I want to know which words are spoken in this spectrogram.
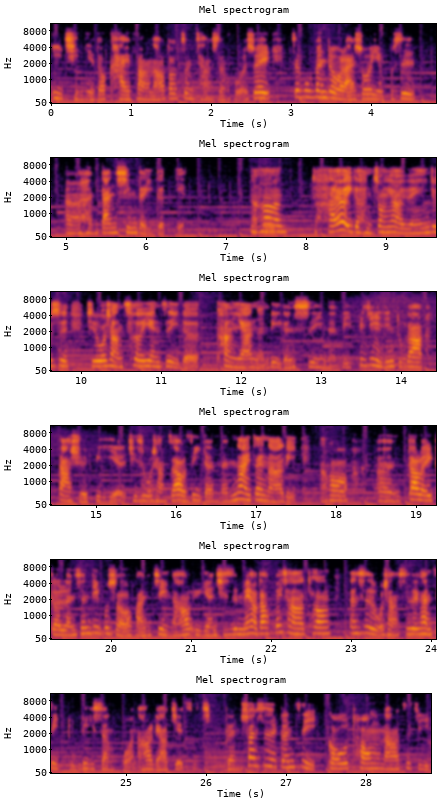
疫情也都开放，然后都正常生活，所以这部分对我来说也不是嗯很担心的一个点。然后。还有一个很重要的原因就是，其实我想测验自己的抗压能力跟适应能力。毕竟已经读到大学毕业了，其实我想知道我自己的能耐在哪里。然后，嗯，到了一个人生地不熟的环境，然后语言其实没有到非常的通，但是我想试试看自己独立生活，然后了解自己，跟算是跟自己沟通，然后自己，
